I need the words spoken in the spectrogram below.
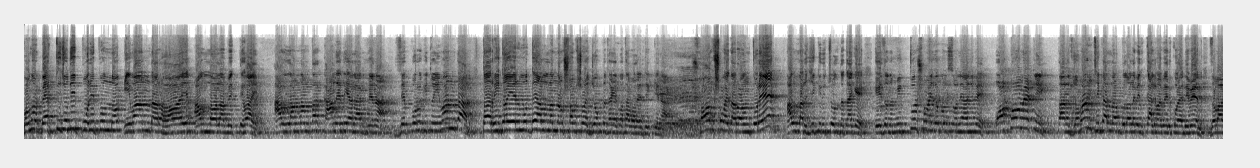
কোন ব্যক্তি যদি পরিপূর্ণ ইমানদার হয়, আল্লাহওয়ালা ব্যক্তি হয়, আল্লাহর নাম তার কানে দেয়া লাগবে না। যে প্রকৃত ইমানদার, তার হৃদয়ের মধ্যে আল্লাহর নাম সবসময় যুক্ত থাকে, কথা বলে ঠিক কিনা? সব সময় তার অন্তরে আল্লাহর জিকির চলতে থাকে। এই জন্য মৃত্যুর সময় যখন চলে আসবে অটোমেটিক তার জবান থেকে আল্লাহ আব্বুল আলমিন কালিমা বের করে দেবেন। জবান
